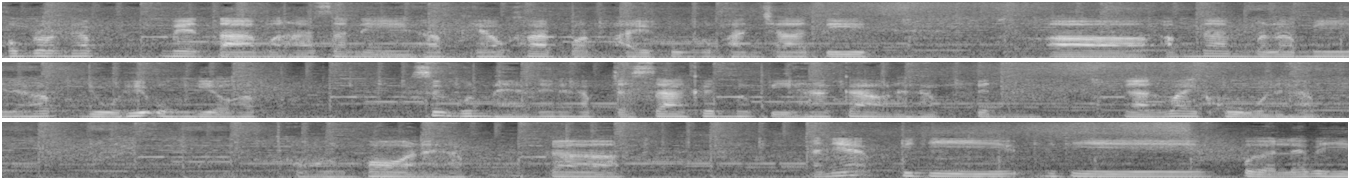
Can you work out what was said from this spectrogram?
ครบรถครับเมตตามหาเสน่ห์ครับแคล้วคลาดปลอดภัยคงกระพันชาตีอำนาจบารมีนะครับ อยู่ที่องค์เดียวครับ ซึ่งคุณแผนนี่นะครับจะสร้างขึ้นเมื่อปี 59 นะครับ เป็นงานไหว้ครูนะครับ ของหลวงพ่อนะครับ ก็อันเนี้ยพิธีพิธีเปิดและพิธี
